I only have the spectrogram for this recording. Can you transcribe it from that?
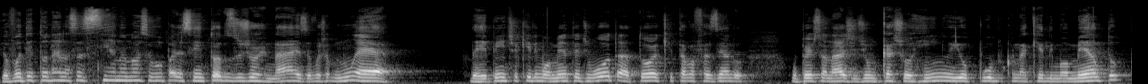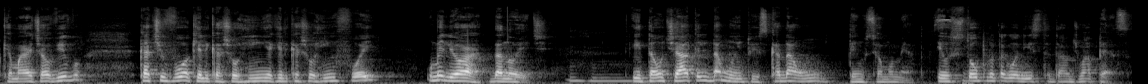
eu vou detonar nessa cena, nossa, eu vou aparecer em todos os jornais, eu vou. Não é. De repente aquele momento é de um outro ator que estava fazendo o personagem de um cachorrinho e o público naquele momento, que é uma arte ao vivo, cativou aquele cachorrinho e aquele cachorrinho foi o melhor da noite. Então o teatro ele dá muito isso. Cada um tem o seu momento. Eu estou protagonista de uma peça,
